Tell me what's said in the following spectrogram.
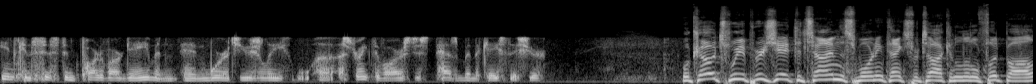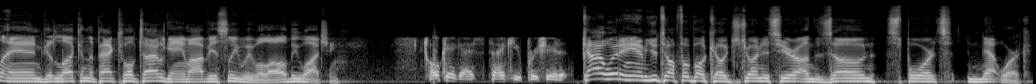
inconsistent part of our game, and and where it's usually uh, a strength of ours, just hasn't been the case this year. Well, Coach, we appreciate the time this morning. Thanks for talking a little football, and good luck in the Pac 12 title game. Obviously, we will all be watching. Okay, guys. Thank you. Appreciate it. Kyle Whittingham, Utah football coach, join us here on the Zone Sports Network.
